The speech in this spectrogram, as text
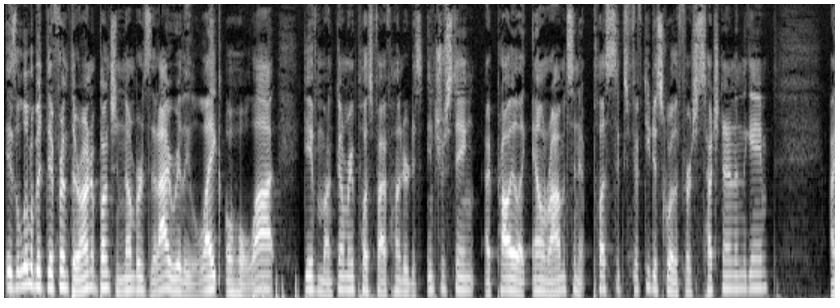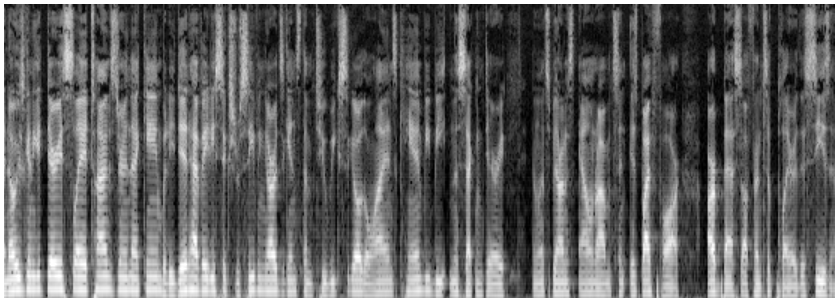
is a little bit different. There aren't a bunch of numbers that I really like a whole lot. David Montgomery plus 500 is interesting. I probably like Allen Robinson at plus 650 to score the first touchdown in the game. I know he's going to get Darius Slay at times during that game, but he did have 86 receiving yards against them two weeks ago. The Lions can be beat in the secondary, and let's be honest, Allen Robinson is by far our best offensive player this season.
